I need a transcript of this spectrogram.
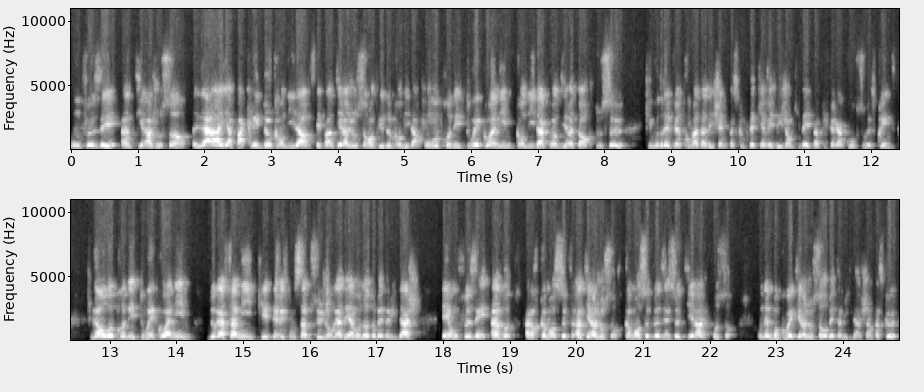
on faisait un tirage au sort, là, il n'y a pas que les deux candidats. Ce n'était pas un tirage au sort entre les deux candidats. On reprenait tous les Kohanim, candidats, candidats, tous ceux qui voudraient faire Troumata des chaînes, parce que peut-être qu'il y avait des gens qui n'avaient pas pu faire la course ou le sprint. Là, on reprenait tous les Kohanim de la famille qui étaient responsables ce jour-là des Avodot au Beth Amikdash et on faisait un vote. Alors, comment se fait un tirage au sort? Comment se faisait ce tirage au sort? On aime beaucoup les tirages au sort au Beth hein, parce que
